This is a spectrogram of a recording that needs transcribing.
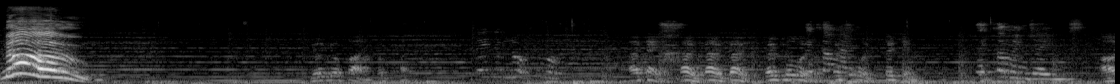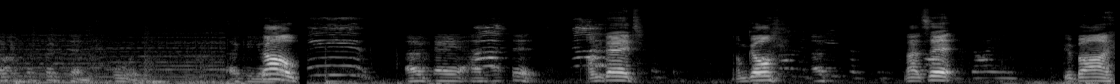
No! You're, you're fine. You're fine. Say them not too much. Okay, go, go, go. Go forward. Go forward. Push him. They're coming, James. You can push them forward. Okay, you're Go! Okay, and that's it. I'm dead. I'm gone. Uh, That's it. Goodbye.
